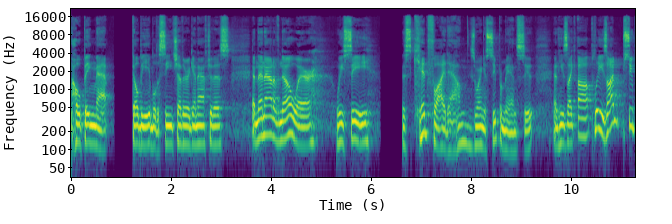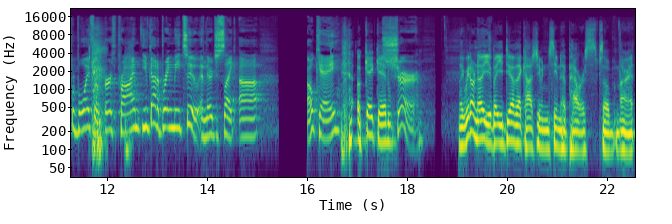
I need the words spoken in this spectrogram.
hoping that they'll be able to see each other again after this. And then out of nowhere, we see this kid fly down. He's wearing a Superman suit. And he's like, uh, please, I'm Superboy from Earth Prime. You've got to bring me too. And they're just like, uh, okay, okay, kid. sure. Like we don't know you, but you do have that costume and you seem to have powers. So all right.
